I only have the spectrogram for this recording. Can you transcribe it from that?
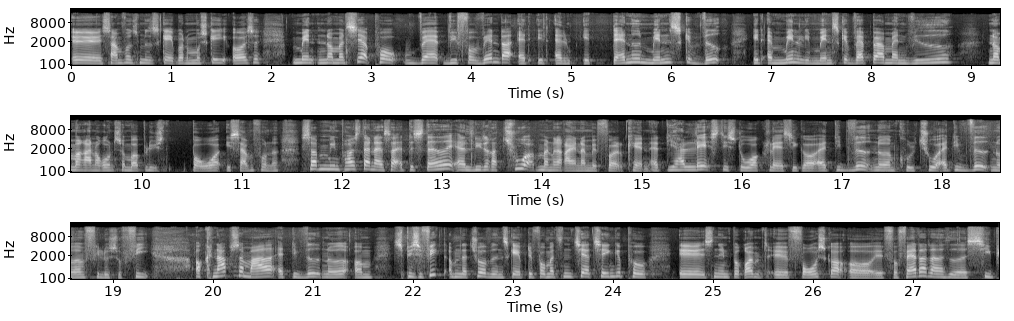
Øh, samfundsvidenskaberne måske også. Men når man ser på, hvad vi forventer, at et, at et dannet menneske ved, et almindeligt menneske, hvad bør man vide, når man render rundt som oplyst borger i samfundet, så min påstand altså, at det stadig er litteratur, man regner med folk kan, at de har læst de store klassikere, at de ved noget om kultur, at de ved noget om filosofi, og knap så meget, at de ved noget om specifikt om naturvidenskab. Det får man sådan til at tænke på øh, sådan en berømt øh, forsker og øh, forfatter, der hedder C.P.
